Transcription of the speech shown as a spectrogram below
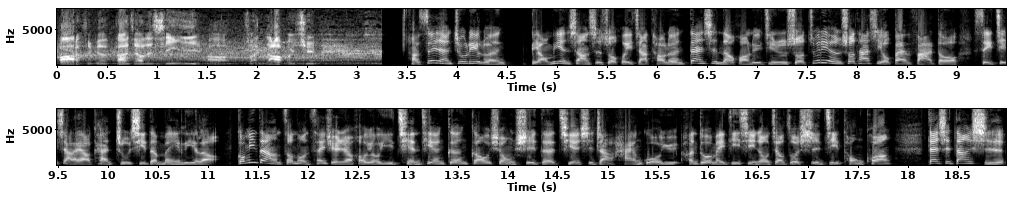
把这个大家的心意啊转达回去。好，虽然朱立伦表面上是说回家讨论，但是呢，黄吕锦如说，朱立伦说他是有办法的哦，所以接下来要看主席的魅力了。国民党总统参选人侯友谊前天跟高雄市的前市长韩国瑜，很多媒体形容叫做世纪同框，但是当时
